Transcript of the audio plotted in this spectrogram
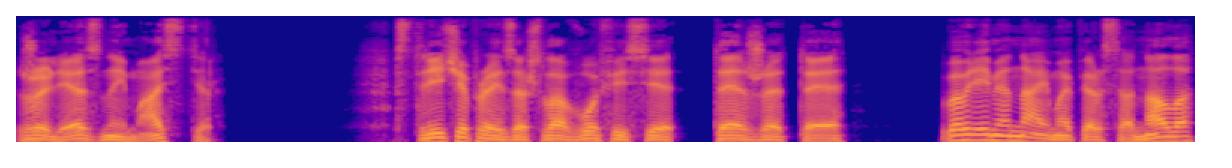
железный мастер. Встреча произошла в офисе ТЖТ во время найма персонала,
